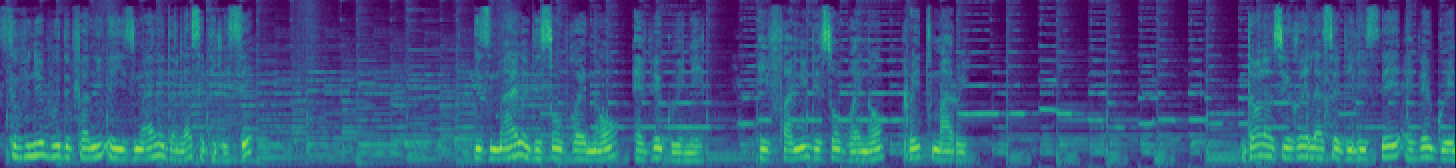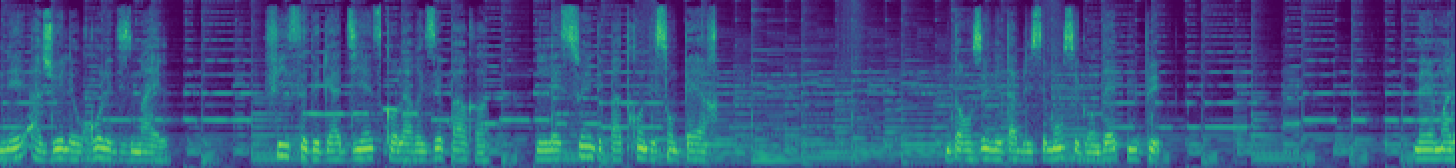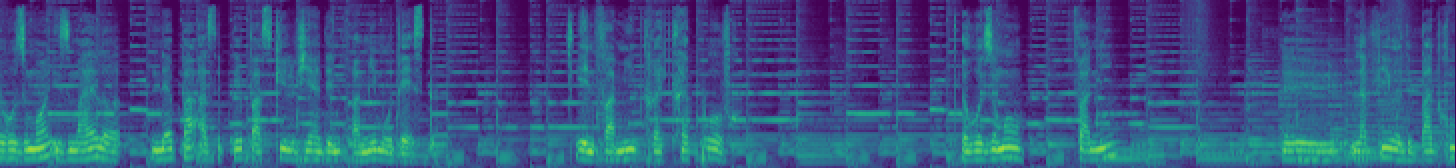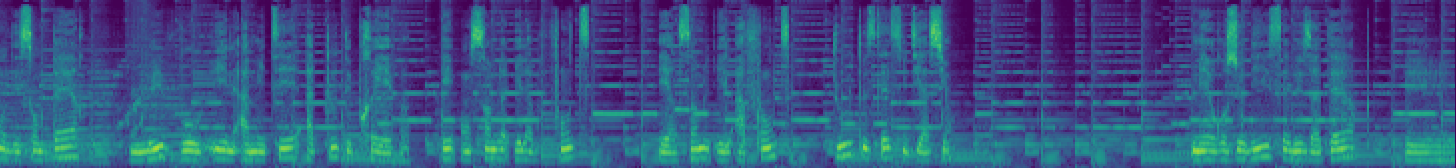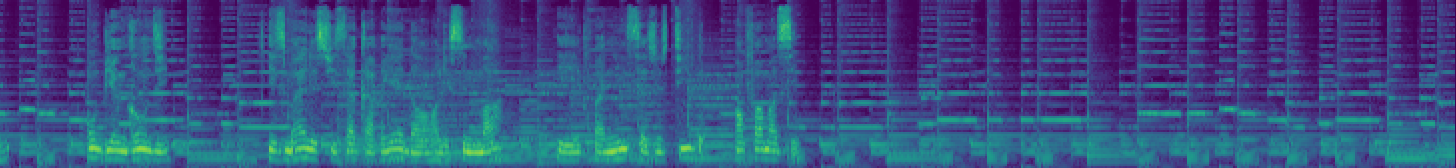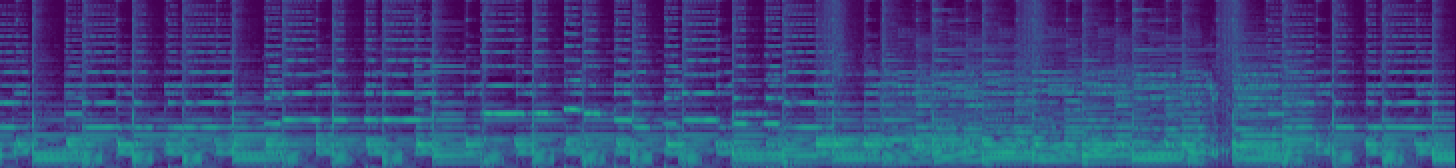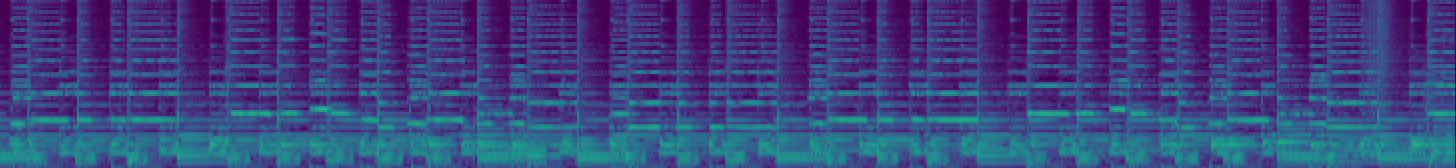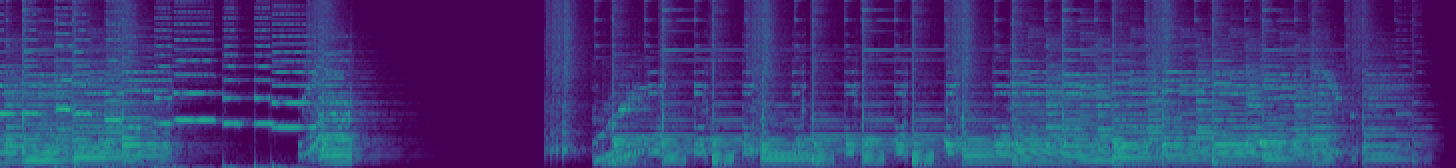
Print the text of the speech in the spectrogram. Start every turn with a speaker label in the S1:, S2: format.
S1: Souvenez-vous de Fanny et Ismaël dans la cité lycée Ismaël de son vrai nom Eve Gwené et Fanny de son vrai nom Ruth Marie. Dans la série La du lycée, Eve Gwené a joué le rôle d'Ismaël, fils de gardien scolarisé par les soins de patron de son père dans un établissement secondaire UP. Mais malheureusement, Ismaël n'est pas accepté parce qu'il vient d'une famille modeste une famille très très pauvre. Heureusement, Fanny, la fille du patron de son père, lui vaut une amitié à toute épreuve et ensemble ils affrontent et ensemble ils affrontent toutes ces situations. Mais aujourd'hui, ces deux acteurs bien grandi. Ismaël suit sa carrière dans le cinéma et Fanny ses études en pharmacie.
